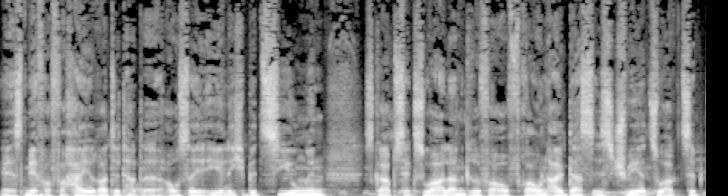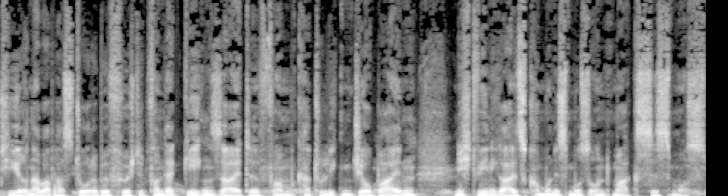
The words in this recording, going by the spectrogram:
Er ist mehrfach verheiratet, hatte außereheliche Beziehungen, es gab Sexualangriffe auf Frauen, all das ist schwer zu akzeptieren, aber Pastore befürchtet von der Gegenseite, vom Katholiken Joe Biden, nicht weniger als Kommunismus und Marxismus.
